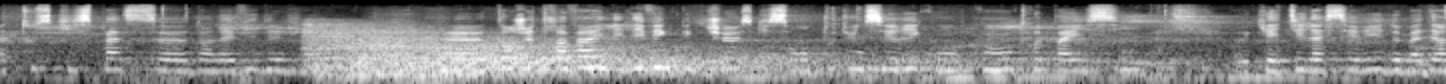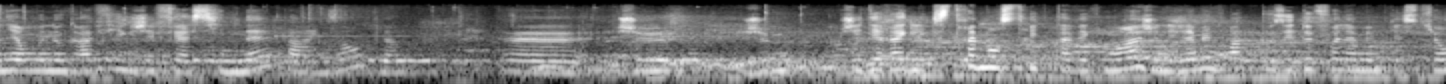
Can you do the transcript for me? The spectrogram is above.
à tout ce qui se passe euh, dans la vie des gens. Euh, quand je travaille, les Living Pictures, qui sont toute une série qu'on ne montre pas ici, euh, qui a été la série de ma dernière monographie que j'ai fait à Sydney, par exemple, j'ai des règles extrêmement strictes avec moi. Je n'ai jamais le droit de poser deux fois la même question.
